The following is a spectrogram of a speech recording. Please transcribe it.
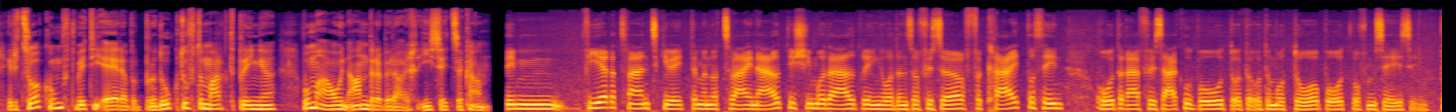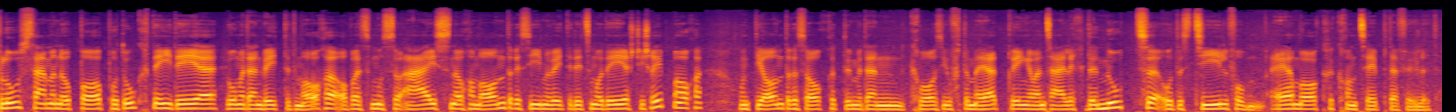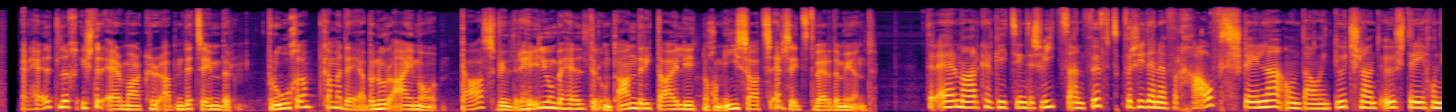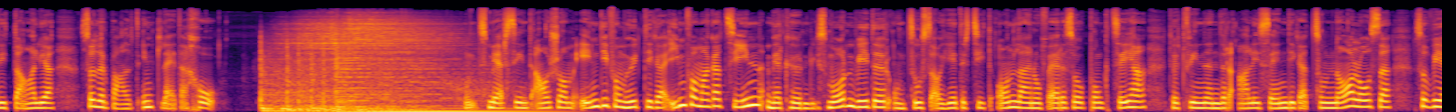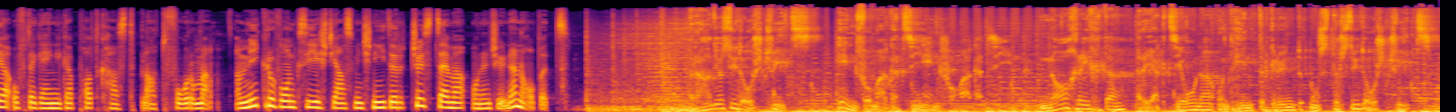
In Zukunft wird er aber Produkte auf den Markt bringen, wo man auch in anderen Bereichen einsetzen kann. Im 24 wollen wir noch zwei nautische Modelle bringen, die dann so für Surfer, Kiter sind oder auch für Segelboot oder, oder Motorboot, die auf dem See sind. Plus haben wir noch ein paar Produktideen, die wir dann machen wollen, aber es muss so eins nach dem anderen sein. Wir wollen jetzt mal den ersten Schritt machen und die anderen Sachen tun wir dann quasi auf den Markt bringen, wenn sie eigentlich den Nutzen oder das Ziel vom Airmarker-Konzept erfüllen. Erhältlich ist der Airmarker ab Dezember. Brauchen kann man den aber nur einmal. Das, weil der Heliumbehälter und andere Teile nach dem Einsatz ersetzt werden müssen. Der Airmarker gibt es in der Schweiz an 50 verschiedenen Verkaufsstellen und auch in Deutschland, Österreich und Italien soll er bald in die Läden kommen. Und wir sind auch schon am Ende vom heutigen Infomagazin. Wir hören uns morgen wieder und sonst auch jederzeit online auf rso.ch. Dort finden ihr alle Sendungen zum Nachlesen sowie auf den gängigen Podcast-Plattformen. Am Mikrofon war Jasmin Schneider. Tschüss zusammen und einen schönen Abend. Radio Südostschweiz, Infomagazin, Infomagazin. Nachrichten, Reaktionen und Hintergründe aus der Südostschweiz.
